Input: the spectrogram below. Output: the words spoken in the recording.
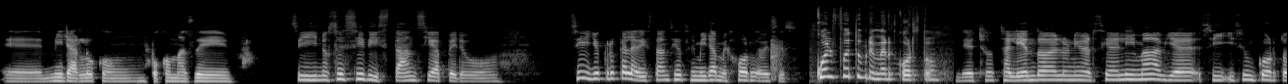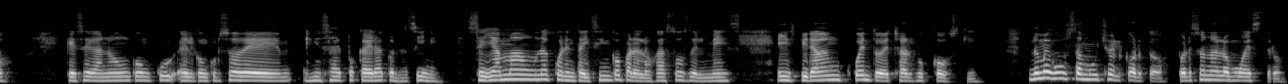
eh, mirarlo con un poco más de, sí, no sé si distancia, pero Sí, yo creo que a la distancia se mira mejor a veces. ¿Cuál fue tu primer corto? De hecho, saliendo de la Universidad de Lima, había, sí, hice un corto que se ganó un el concurso de, en esa época era con la cine. Se llama Una 45 para los gastos del mes, e inspirado en un cuento de Charles Bukowski. No me gusta mucho el corto, por eso no lo muestro.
